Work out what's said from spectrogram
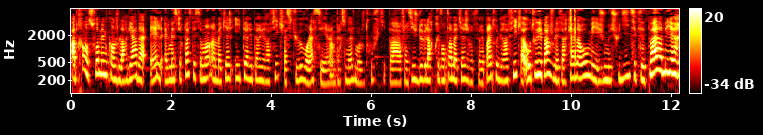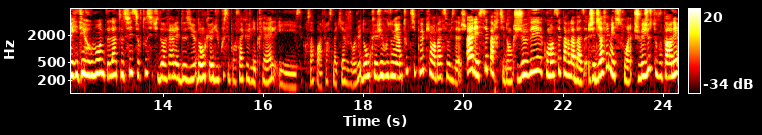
après en soi, même quand je la regarde à elle, elle m'inspire pas spécialement un maquillage hyper hyper graphique. Parce que voilà, c'est un personnage, moi je trouve, qui est pas... Enfin si je devais la représenter un maquillage, je ferais pas un truc graphique. Euh, au tout départ, je voulais faire Kanao, mais je me suis dit, c'est peut-être pas la meilleure idée au monde là tout de suite, surtout si tu dois faire les deux yeux. Donc du coup, c'est pour ça que je l'ai pris à elle et c'est pour ça qu'on va faire ce maquillage aujourd'hui. Donc je vais vous zoomer un tout petit peu, puis on va passer au visage. Allez, c'est parti. Donc je vais commencer par la base. J'ai déjà fait mes soins. Je vais juste vous parler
